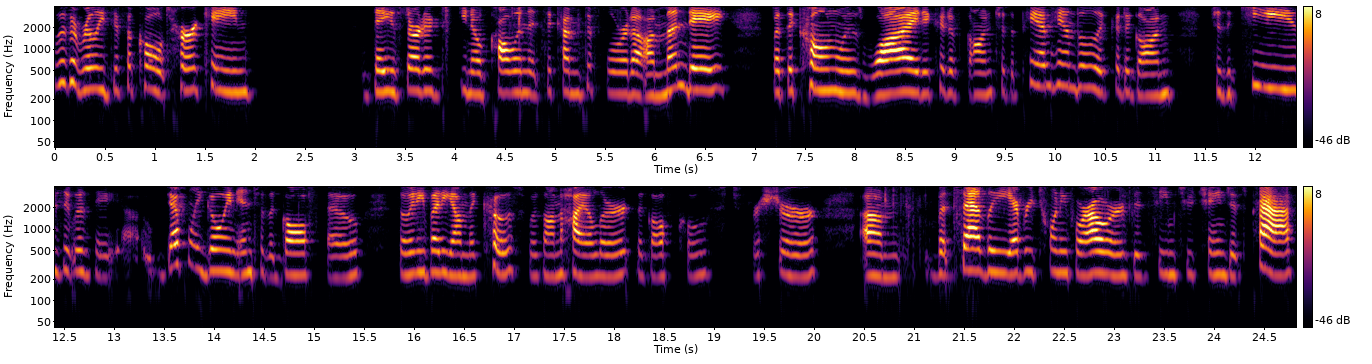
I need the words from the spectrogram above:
It was a really difficult hurricane. They started, you know, calling it to come to Florida on Monday, but the cone was wide. It could have gone to the panhandle, it could have gone to the Keys. It was a, uh, definitely going into the Gulf, though. So anybody on the coast was on high alert, the Gulf Coast for sure. Um, but sadly, every 24 hours it seemed to change its path.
